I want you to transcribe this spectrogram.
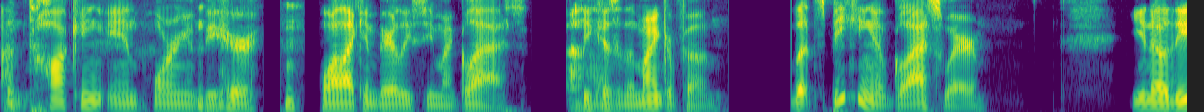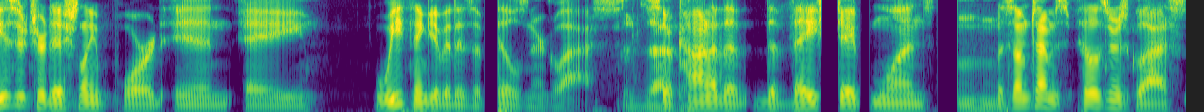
I'm talking and pouring a beer while I can barely see my glass Uh-huh. because of the microphone. But speaking of glassware, you know, these are traditionally poured in a we think of it as a pilsner glass. So kind of the the vase shaped ones Mm-hmm. but sometimes Pilsner's glass,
